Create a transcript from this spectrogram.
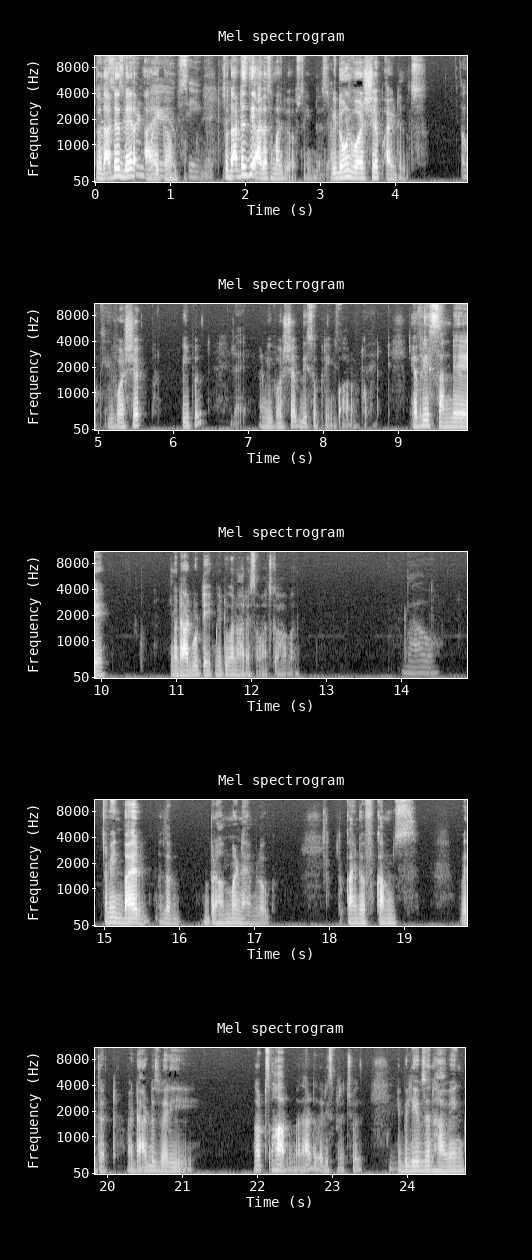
so that is where I come so that is the Arya way of seeing this we don't worship idols we worship people and we worship the supreme of god every Sunday my dad would take me to an Arya Samaj का हवन आई मीन बाय मतलब ब्राह्मण है हम लोग तो kind of comes with it my dad is very not हाँ my dad is very spiritual he believe in having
